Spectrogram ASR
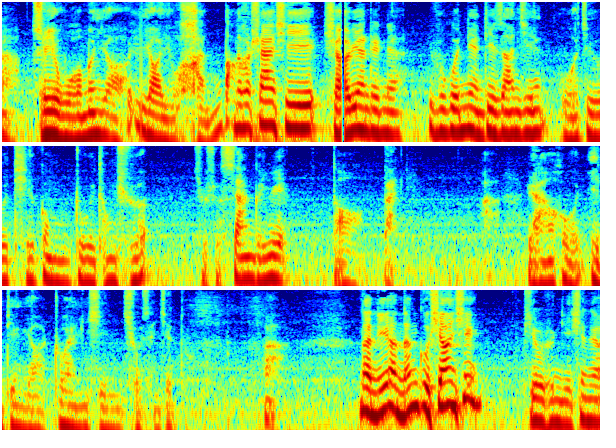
啊！所以我们要要有很大。那么山西小院这呢，如果念地藏经，我就提供诸位同学，就是三个月到半年啊，然后一定要专心求生净土啊。那你要能够相信。比如说，你现在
